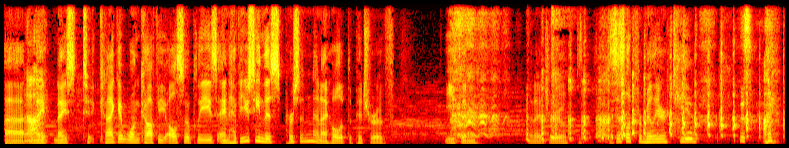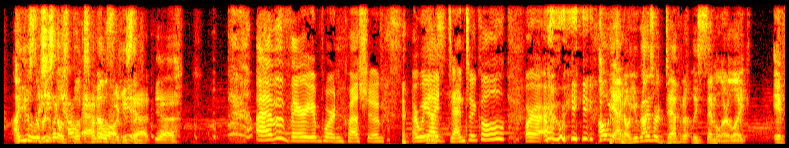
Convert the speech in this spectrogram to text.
uh, ni- nice. To, can I get one coffee also, please? And have you seen this person? And I hold up the picture of Ethan that I drew. Does, does this look familiar to you? This, I, I used to read like, those "How books when I was a analog is kid. that? Yeah. I have a very important question. Are we Yes? identical or are we? Oh yeah, no, you guys are definitely similar. Like if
